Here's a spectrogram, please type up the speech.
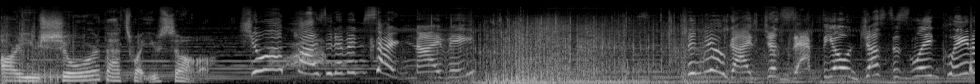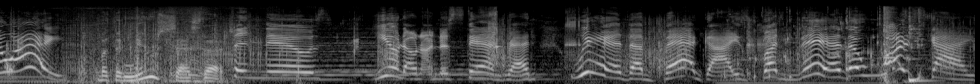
Are you sure that's what you saw? Sure, positive and certain, Ivy. The new guys just zapped the old Justice League clean away. But the news says that. The news. You don't understand, Red. We're the bad guys, but they're the worst guys.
